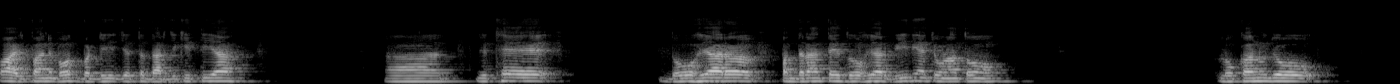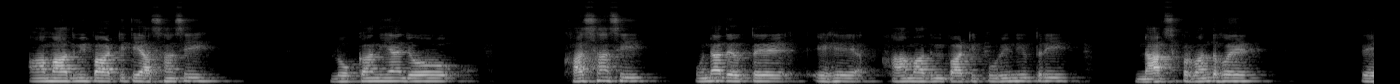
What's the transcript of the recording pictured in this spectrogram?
ਭਾਜਪਾ ਨੇ ਬਹੁਤ ਵੱਡੀ ਜਿੱਤ ਦਰਜ ਕੀਤੀ ਆ। ਜਿੱਥੇ 2015 ਤੇ 2020 ਦੀਆਂ ਚੋਣਾਂ ਤੋਂ ਲੋਕਾਂ ਨੂੰ ਜੋ ਆਮ ਆਦਮੀ ਪਾਰਟੀ ਤੇ ਆਸਾਂ ਸੀ, ਲੋਕਾਂ ਦੀਆਂ ਜੋ ਖਾਸਾਂ ਸੀ, ਉਹਨਾਂ ਦੇ ਉੱਤੇ ਇਹ ਆਮ ਆਦਮੀ ਪਾਰਟੀ ਪੂਰੀ ਨਹੀਂ ਉਤਰੀ, ਨਾਕਸ ਪ੍ਰਬੰਧ ਹੋਏ ਤੇ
